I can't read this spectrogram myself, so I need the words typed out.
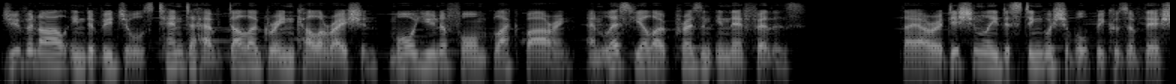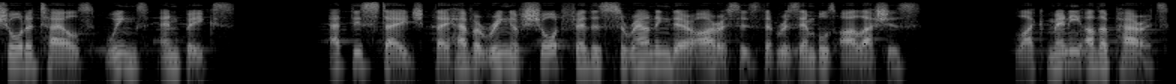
Juvenile individuals tend to have duller green coloration, more uniform black barring, and less yellow present in their feathers. They are additionally distinguishable because of their shorter tails, wings, and beaks. At this stage, they have a ring of short feathers surrounding their irises that resembles eyelashes. Like many other parrots,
